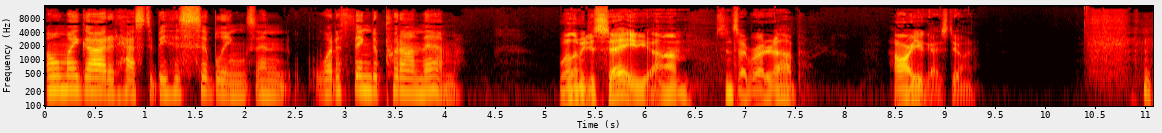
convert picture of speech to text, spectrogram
oh my God, it has to be his siblings. And what a thing to put on them. Well, let me just say, um, since I brought it up, how are you guys doing?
